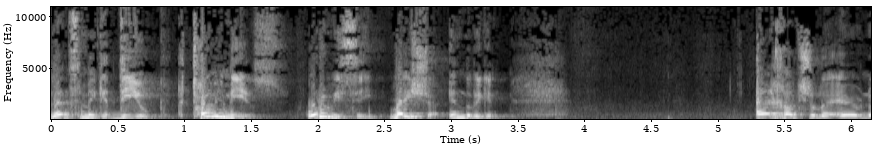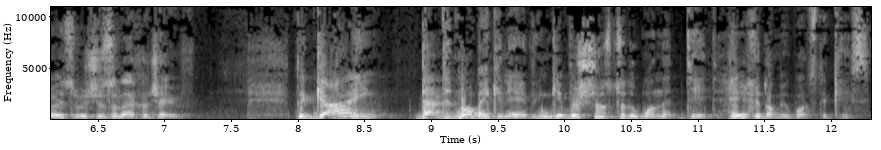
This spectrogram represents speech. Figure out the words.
Let's make a diuk. Ktoni What do we see? Reisha, in the beginning. The guy that did not make an Erev can give a shus to the one that did. Hey, what's the case?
